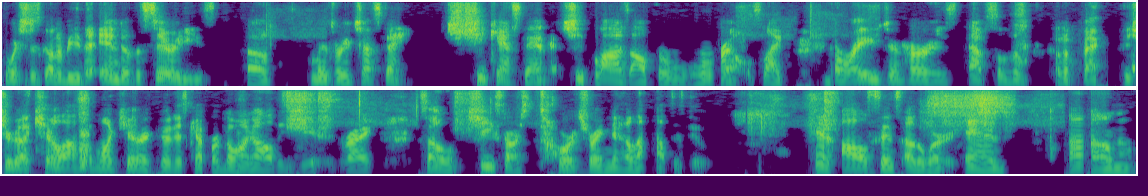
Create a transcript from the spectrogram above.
which is going to be the end of the series of Misery Chastain she can't stand it. She flies off the rails. Like the rage in her is absolute. The fact that you're going to kill off the one character that's kept her going all these years, right? So she starts torturing the hell out this dude in all sense of the word. And, um,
